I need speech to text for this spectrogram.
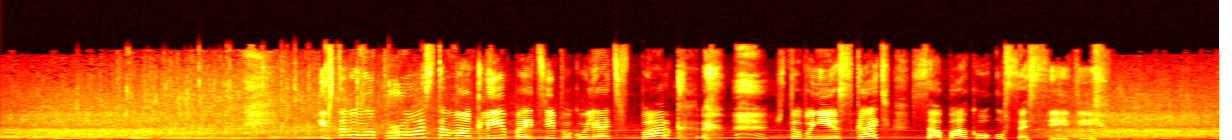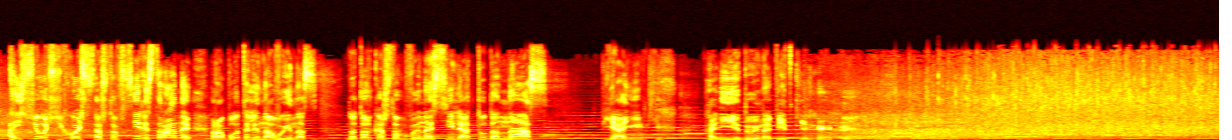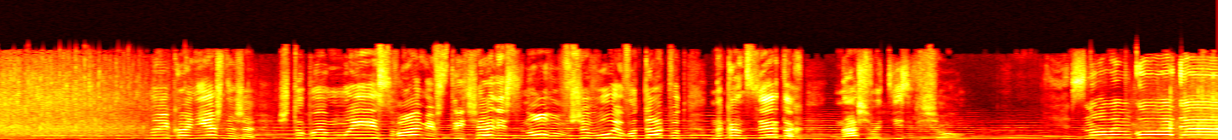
Могли пойти погулять в парк, чтобы не искать собаку у соседей. А еще очень хочется, чтобы все рестораны работали на вынос. Но только чтобы выносили оттуда нас, пьяненьких, а не еду и напитки. Ну и, конечно же, чтобы мы с вами встречались снова вживую, вот так вот на концертах нашего дизель-шоу. Новым годом!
